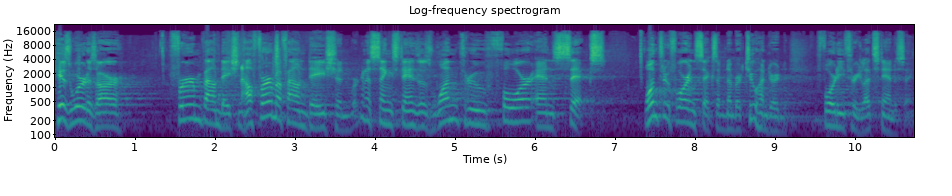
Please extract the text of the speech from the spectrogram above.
His Word is our firm foundation. How firm a foundation? We're going to sing stanzas 1 through 4 and 6. 1 through 4 and 6 of number 243. Let's stand to sing.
